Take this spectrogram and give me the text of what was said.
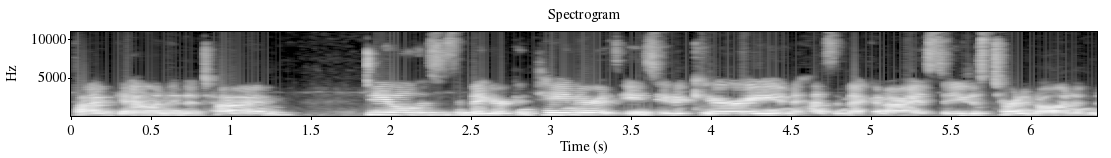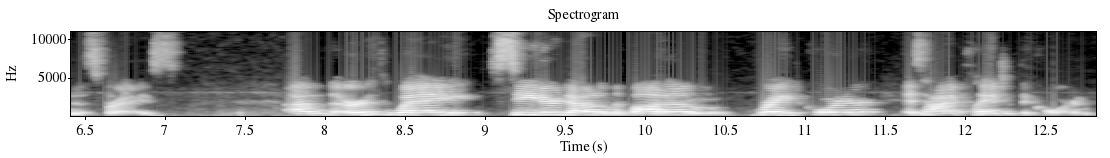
five gallon at a time deal. This is a bigger container. It's easier to carry and it has a mechanized, so you just turn it on and it sprays. Um, the Earthway seeder down in the bottom right corner is how I planted the corn.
